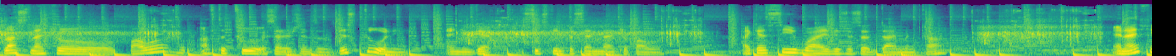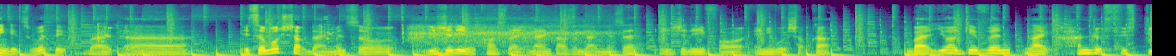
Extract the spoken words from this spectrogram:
plus nitro power after two acceleration zones just two only and you get 16% nitro power I can see why this is a diamond car and I think it's worth it but uh, it's a workshop diamond, so usually it will cost like 9000 diamonds eh? usually for any workshop car. But you are given like 150,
